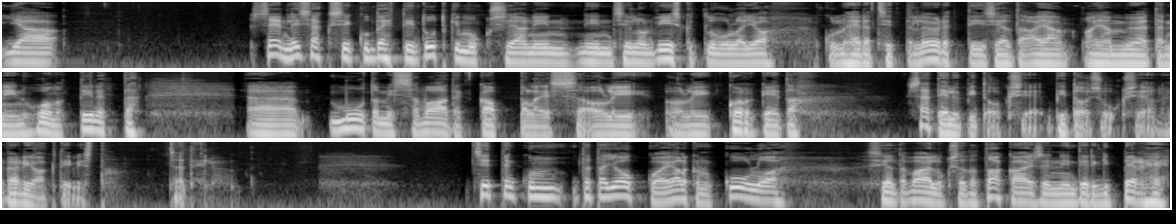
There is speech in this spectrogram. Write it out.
Ja sen lisäksi, kun tehtiin tutkimuksia, niin, niin silloin 50-luvulla jo, kun heidät sitten löydettiin sieltä ajan, ajan myötä, niin huomattiin, että muutamissa vaatekappaleissa oli, oli korkeita säteilypitoisuuksia, radioaktiivista säteilyä. Sitten kun tätä joukkoa ei alkanut kuulua sieltä vaellukselta takaisin, niin tietenkin perhe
